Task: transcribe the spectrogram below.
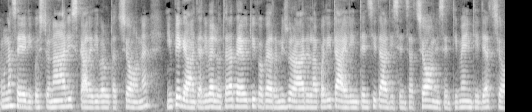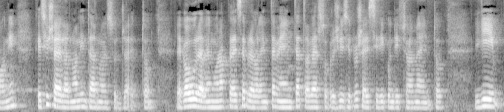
una serie di questionari, scale di valutazione impiegati a livello terapeutico per misurare la qualità e l'intensità di sensazioni, sentimenti ed azioni che si celano all'interno del soggetto. Le paure vengono apprese prevalentemente attraverso precisi processi di condizionamento. Gli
